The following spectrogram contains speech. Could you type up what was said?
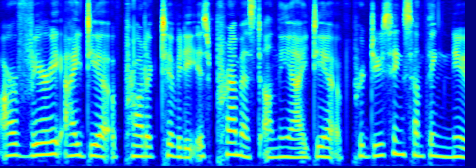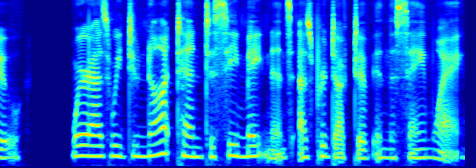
Our very idea of productivity is premised on the idea of producing something new, whereas we do not tend to see maintenance as productive in the same way.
